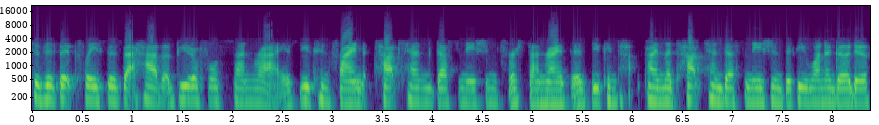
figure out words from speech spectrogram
to visit places that have a beautiful sunrise, you can find top 10 destinations for sunrises. You can t- find the top 10 destinations if you want to go to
